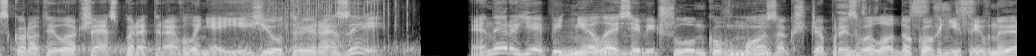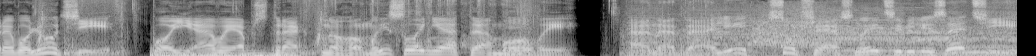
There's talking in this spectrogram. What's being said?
скоротило час перетравлення їжі у три рази. Енергія піднялася від шлунку в мозок, що призвело до когнітивної революції, появи абстрактного мислення та мови. А надалі сучасної цивілізації.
